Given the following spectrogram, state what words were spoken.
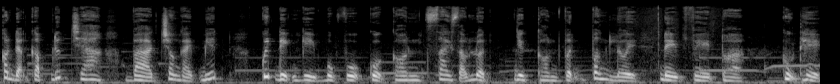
con đã gặp Đức Cha và cho Ngài biết quyết định nghỉ mục vụ của con sai giáo luật nhưng con vẫn vâng lời để về tòa. Cụ thể,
